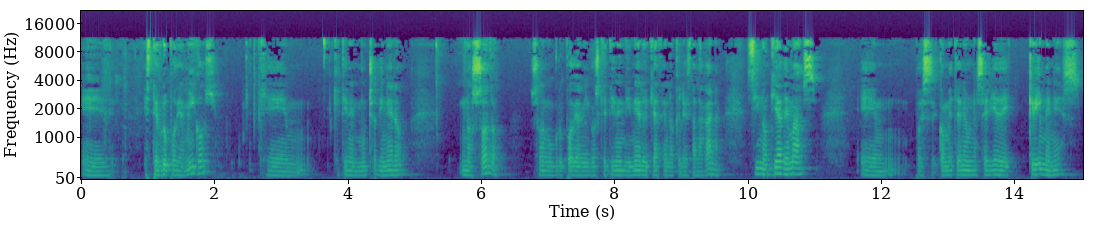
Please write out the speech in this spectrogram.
eh, este grupo de amigos que, tienen mucho dinero, no solo son un grupo de amigos que tienen dinero y que hacen lo que les da la gana, sino que además eh, pues cometen una serie de crímenes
